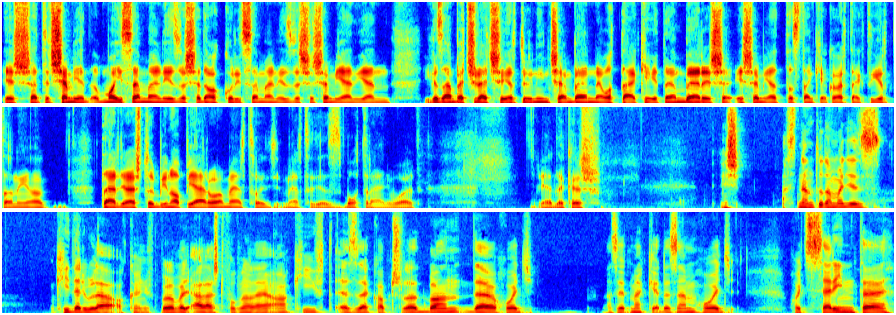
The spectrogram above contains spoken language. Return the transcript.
és hát semmilyen, mai szemmel nézve se, de akkori szemmel nézve se semmilyen ilyen igazán becsületsértő nincsen benne, ott áll két ember, és, és emiatt aztán ki akarták tiltani a tárgyalás többi napjáról, mert hogy, mert hogy ez botrány volt. Érdekes. És azt nem tudom, hogy ez kiderül-e a könyvből, vagy állást foglal-e a Kieft ezzel kapcsolatban, de hogy azért megkérdezem, hogy, hogy szerinte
